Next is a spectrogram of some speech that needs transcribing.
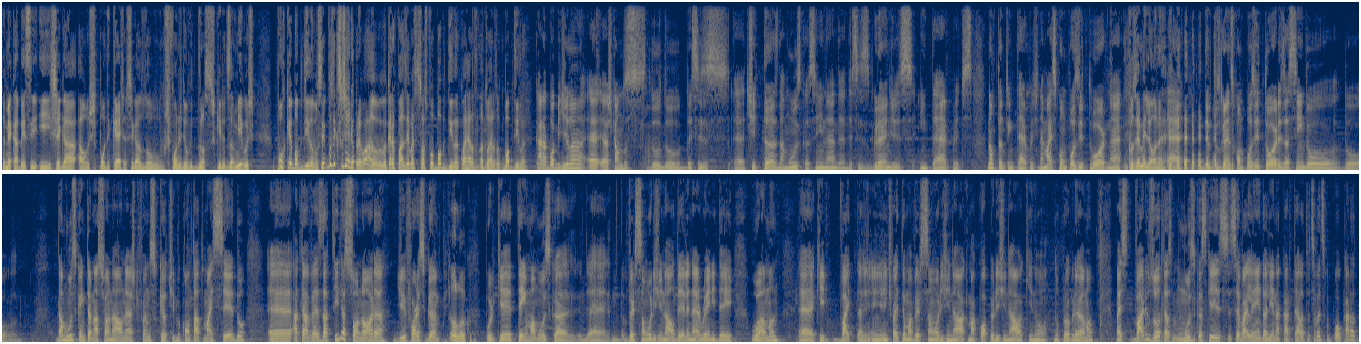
da minha cabeça e chegar aos podcasts, chegar aos fones de ouvido dos nossos queridos amigos. Por que Bob Dylan? Você, você que sugeriu pra mim, ah, eu quero fazer, mas só se for Bob Dylan. Qual é a, relação, a tua relação com Bob Dylan? Cara, Bob Dylan, é, eu acho que é um dos do, do desses é, titãs da música, assim, né? De, desses grandes intérpretes. Não tanto intérprete, né? Mais compositor, né? Inclusive é melhor, né? É, de, dos grandes compositores, assim, do, do da música internacional, né? Acho que foi um dos que eu tive contato mais cedo. É, através da trilha sonora de Forrest Gump. Ô, oh, louco. Porque tem uma música, é, versão original dele, né? Rainy Day Woman. É, que vai, a gente vai ter uma versão original, uma cópia original aqui no, no programa, mas várias outras músicas que você vai lendo ali na cartela, tudo você vai descobrir, pô, o cara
